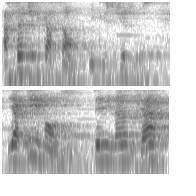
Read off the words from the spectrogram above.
A santificação em Cristo Jesus. E aqui, irmãos, terminando já,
